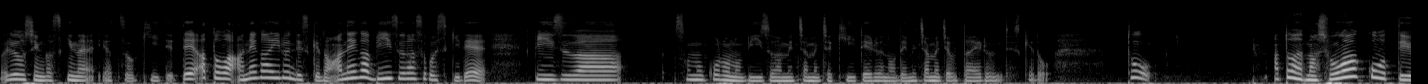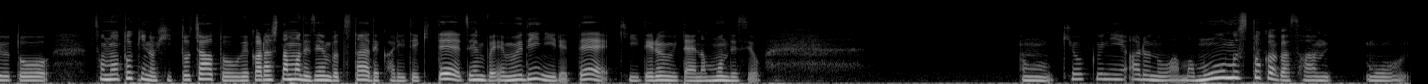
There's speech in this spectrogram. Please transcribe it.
両親が好きなやつを聞いててあとは姉がいるんですけど姉が B'z がすごい好きで B'z はその頃の B'z はめちゃめちゃ聴いてるのでめちゃめちゃ歌えるんですけどとあとはまあ小学校っていうとその時のヒットチャートを上から下まで全部 TSUTAYA で借りてきて全部 MD に入れて聴いてるみたいなもんですよ。うん、記憶にあるのは、まあ、モームスとかがさもう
